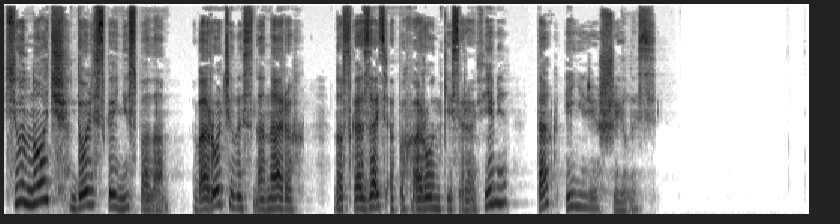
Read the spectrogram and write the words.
Всю ночь Дольская не спала, ворочалась на нарах, но сказать о похоронке Серафиме так и не решилась.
